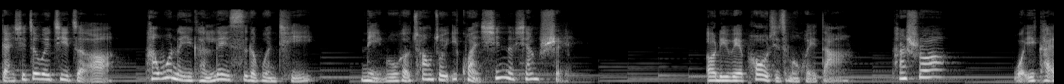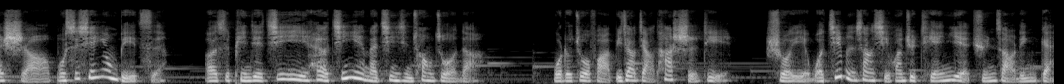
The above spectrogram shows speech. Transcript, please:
感谢这位记者啊，他问了一个很类似的问题：“你如何创作一款新的香水？”Olivia Poge 这么回答？他说：“我一开始啊，不是先用鼻子，而是凭借记忆还有经验来进行创作的。我的做法比较脚踏实地。”所以我基本上喜欢去田野寻找灵感，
